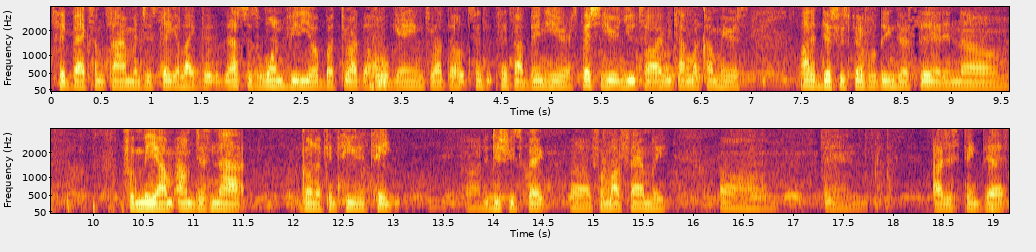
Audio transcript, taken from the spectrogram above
sit back some time and just take it like that. That's just one video, but throughout the whole game, throughout the whole, since, since I've been here, especially here in Utah, every time I come here, it's a lot of disrespectful things I said. And um, for me, I'm, I'm just not going to continue to take uh, the disrespect uh, from my family. Um, and I just think that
